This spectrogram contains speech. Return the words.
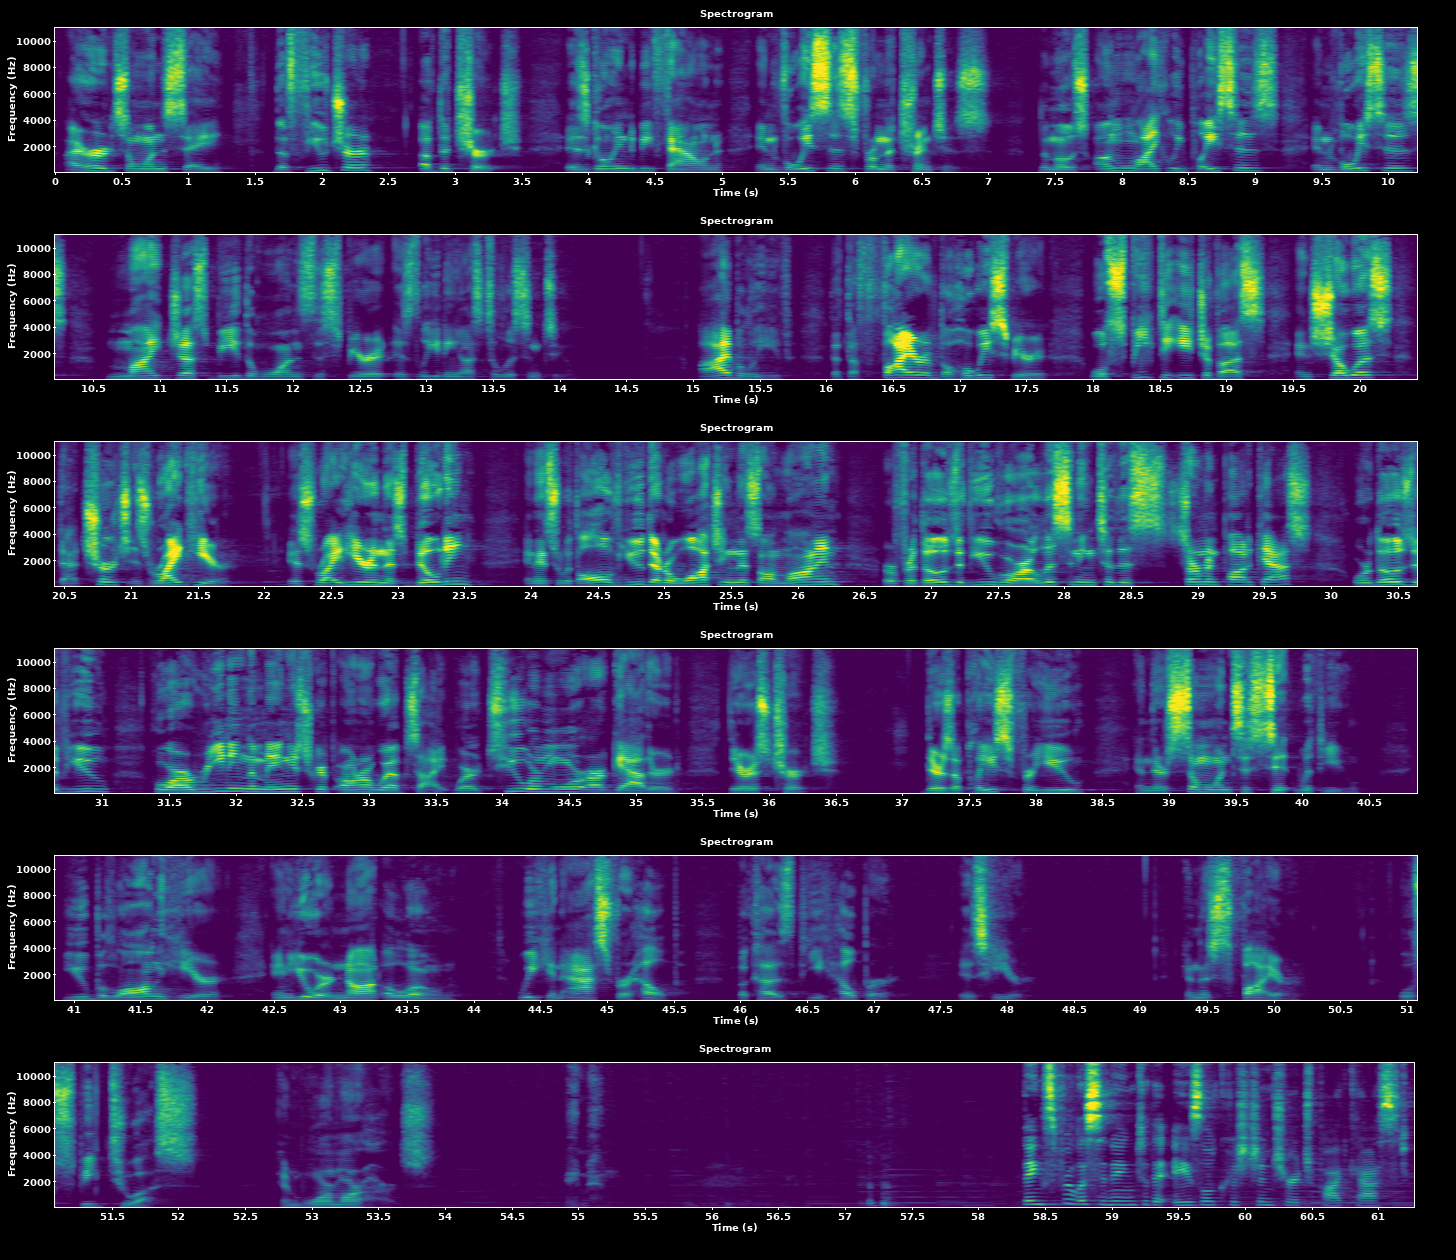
I heard someone say the future of the church is going to be found in voices from the trenches. The most unlikely places and voices might just be the ones the Spirit is leading us to listen to. I believe that the fire of the Holy Spirit will speak to each of us and show us that church is right here. It's right here in this building, and it's with all of you that are watching this online, or for those of you who are listening to this sermon podcast, or those of you who are reading the manuscript on our website, where two or more are gathered, there is church. There's a place for you, and there's someone to sit with you. You belong here, and you are not alone. We can ask for help because the helper is here. And this fire will speak to us and warm our hearts. Amen. Thanks for listening to the Azle Christian Church podcast.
